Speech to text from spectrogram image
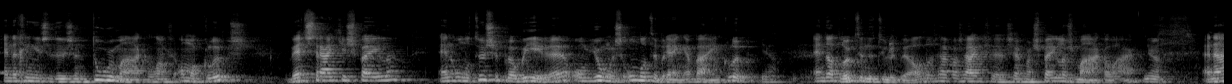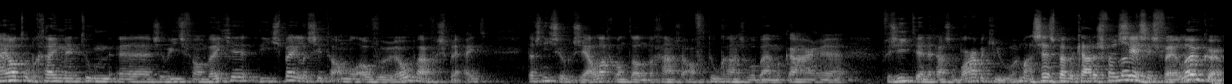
En dan gingen ze dus een tour maken langs allemaal clubs, wedstrijdjes spelen. En ondertussen proberen om jongens onder te brengen bij een club. Ja. En dat lukte natuurlijk wel. Dus hij was eigenlijk eh, zeg maar spelersmakelaar. Ja. En hij had op een gegeven moment toen eh, zoiets van, weet je, die spelers zitten allemaal over Europa verspreid. Dat is niet zo gezellig, want dan gaan ze af en toe gaan ze wel bij elkaar eh visiten en dan gaan ze barbecuen. Maar zes bij elkaar is veel leuker. Zes is veel leuker.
